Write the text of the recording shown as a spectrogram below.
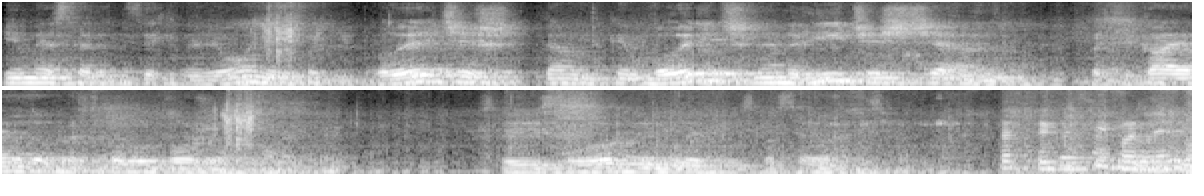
і ми серед цих мільйонів величиш, тим таким величним річищем потікаємо до престолу Божого. Своїй соборної молитві. Спасибо. Спасибо.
